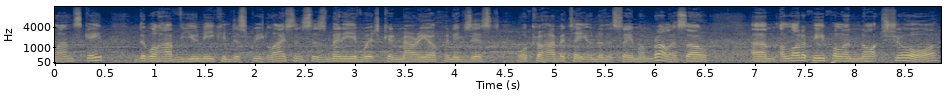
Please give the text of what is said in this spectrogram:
landscape that will have unique and discrete licenses, many of which can marry up and exist or cohabitate under the same umbrella. So um, a lot of people are not sure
